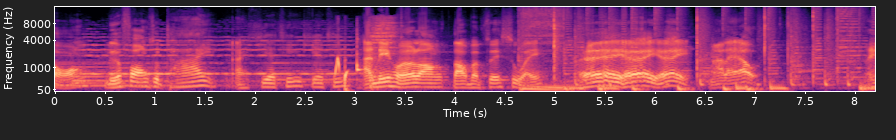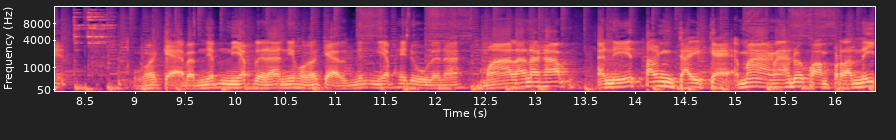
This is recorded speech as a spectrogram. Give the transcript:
สองเหลือฟองสุดท้ายอะเคลียร์ทิ้งเคลียร์ทิ้งอันนี้ผมจะลองตอกแบบสวยๆเฮ้ยเฮ้ยเฮ้ยมาแล้วนี่ ผมว่าแกะแบบเนี้ยบๆเลยนะอันนี้ผมว่าแกะแบบเนี้ยบๆให้ดูเลยนะ มาแล้วนะครับ อันนี้ตั้งใจแกะมากนะ ด้วยความประณี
